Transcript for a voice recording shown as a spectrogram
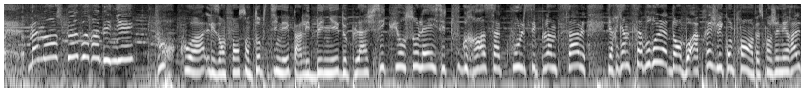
Maman, je peux avoir un beignet? Pourquoi les enfants sont obstinés par les beignets de plage? C'est cuit au soleil, c'est tout gras, ça coule, c'est plein de sable. Il n'y a rien de savoureux là-dedans. Bon, après, je les comprends, hein, parce qu'en général,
